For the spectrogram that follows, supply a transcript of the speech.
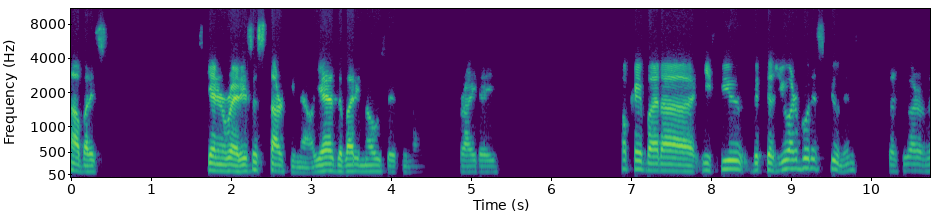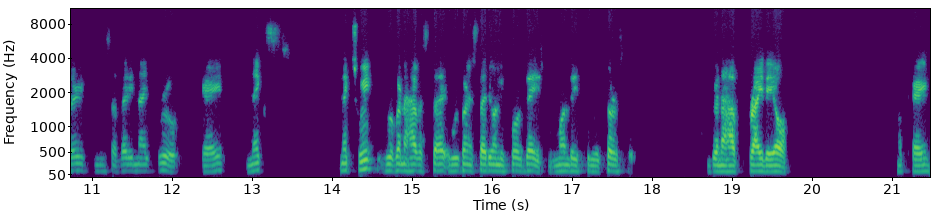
no, but it's it's getting ready. It's starting now. Yes, the body knows it. You know, Friday. Okay, but uh, if you because you are good students, because you are a very it's a very nice group. Okay, next next week we're gonna have a study. We're gonna study only four days, Monday through Thursday. We're gonna have Friday off. Okay.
